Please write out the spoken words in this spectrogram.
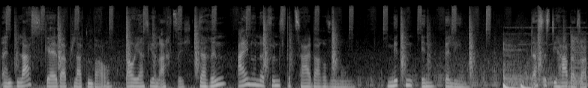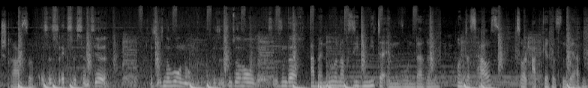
ein blassgelber Plattenbau, Baujahr 84. Darin 105 bezahlbare Wohnungen. Mitten in Berlin. Das ist die Habersaatstraße. Es ist existenziell. Es ist eine Wohnung. Es ist ein Zuhause. Es ist ein Dach. Aber nur noch sieben MieterInnen wohnen darin. Und das Haus soll abgerissen werden.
